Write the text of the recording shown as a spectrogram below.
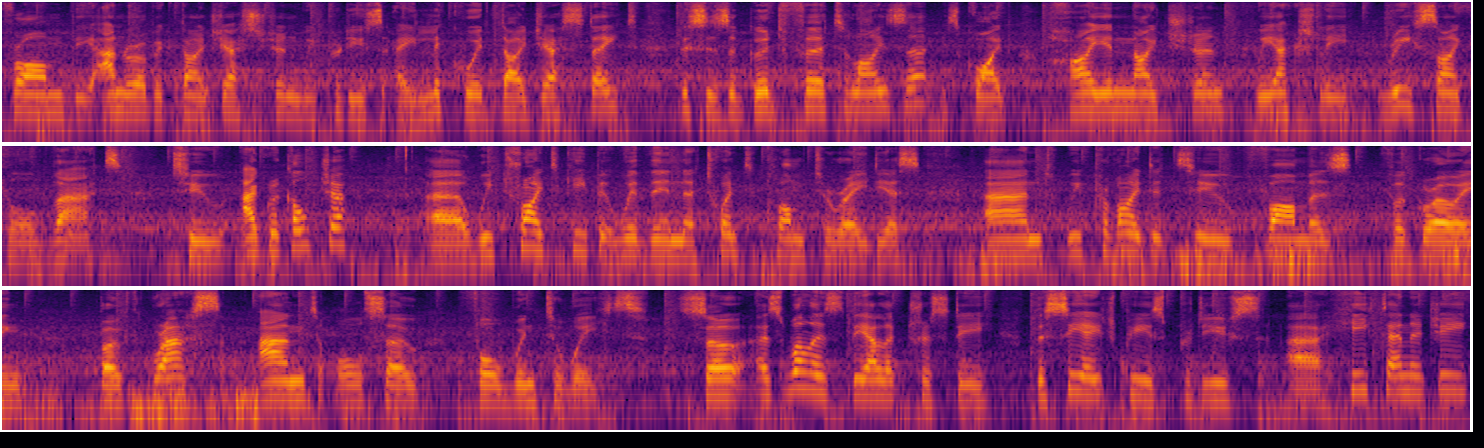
from the anaerobic digestion, we produce a liquid digestate. This is a good fertilizer. It's quite high in nitrogen. We actually recycle that to agriculture. Uh, we try to keep it within a 20 kilometre radius and we provide it to farmers for growing both grass and also for winter wheat. So as well as the electricity, the CHPs produce uh, heat energy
